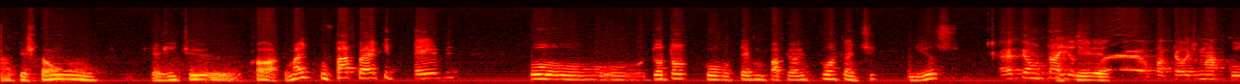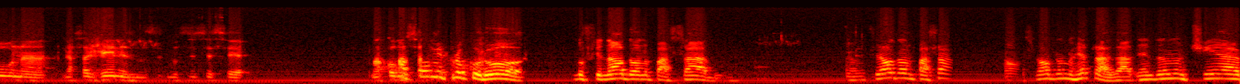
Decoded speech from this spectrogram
uma questão que a gente coloca. Mas o fato é que teve, o, o doutor teve um papel importantíssimo nisso. Ia perguntar porque... isso, é, o papel de Macou na, nessa gênese do, do CCC. Macou, Macou me procurou no final do ano passado, no final do ano passado, não, no final do ano retrasado, ainda não tinha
